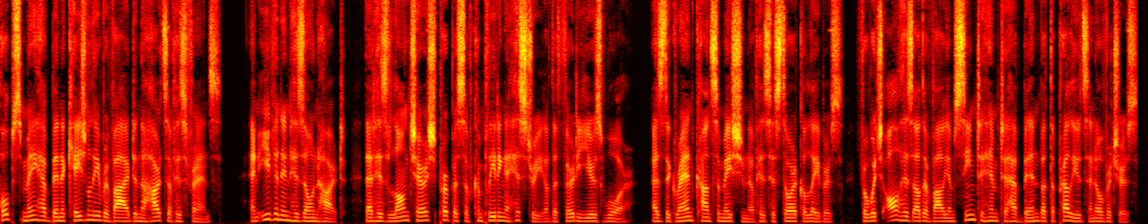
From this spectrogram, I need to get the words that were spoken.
Hopes may have been occasionally revived in the hearts of his friends, and even in his own heart, that his long cherished purpose of completing a history of the Thirty Years' War, as the grand consummation of his historical labors, for which all his other volumes seemed to him to have been but the preludes and overtures,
